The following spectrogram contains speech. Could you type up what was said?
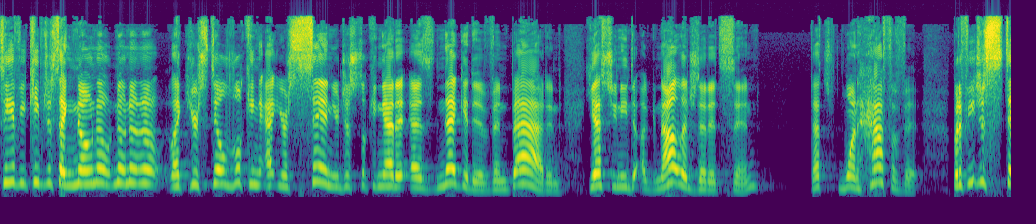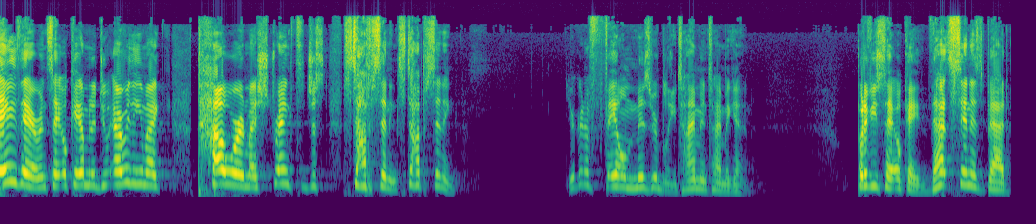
See, if you keep just saying, no, no, no, no, no, like you're still looking at your sin, you're just looking at it as negative and bad. And yes, you need to acknowledge that it's sin. That's one half of it. But if you just stay there and say, okay, I'm going to do everything in my power and my strength to just stop sinning, stop sinning, you're going to fail miserably time and time again. But if you say, okay, that sin is bad,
